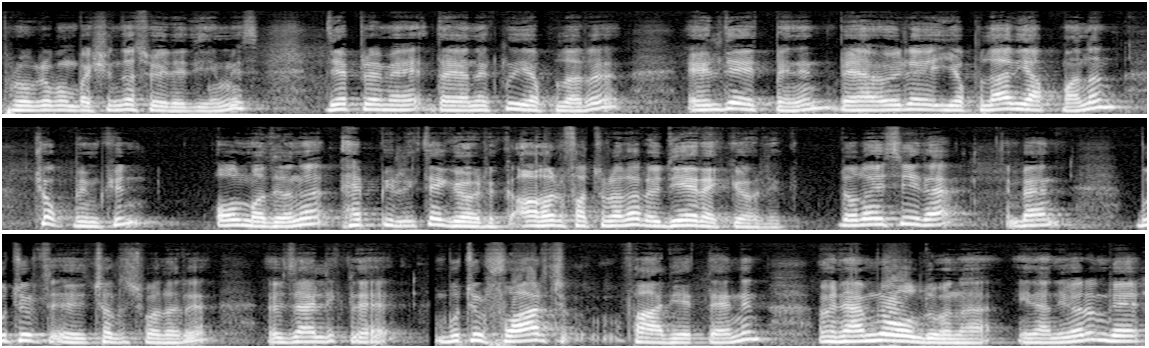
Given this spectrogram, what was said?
programın başında söylediğimiz depreme dayanıklı yapıları elde etmenin veya öyle yapılar yapmanın çok mümkün olmadığını hep birlikte gördük. Ağır faturalar ödeyerek gördük. Dolayısıyla ben bu tür e, çalışmaları özellikle bu tür fuar faaliyetlerinin önemli olduğuna inanıyorum ve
